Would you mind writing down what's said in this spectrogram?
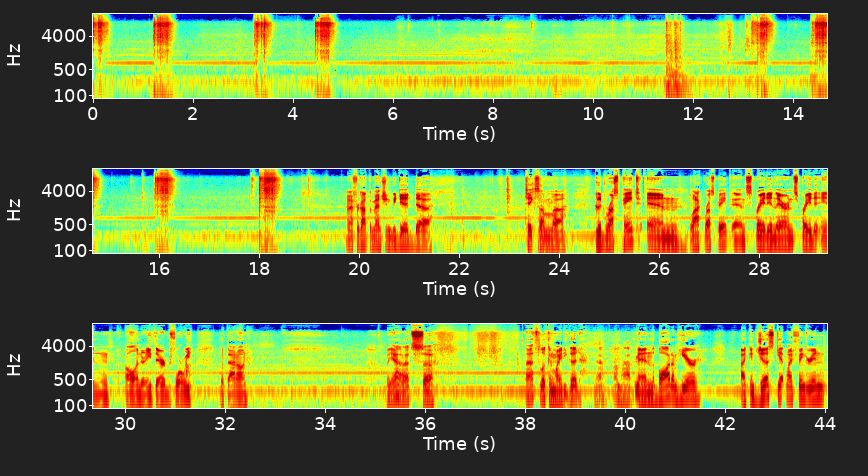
And I forgot to mention we did uh take some uh, good rust paint and black rust paint and spray it in there and sprayed it in all underneath there before we put that on. But yeah, that's uh, that's looking mighty good. Yeah, I'm happy. And the bottom here, I can just get my finger in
